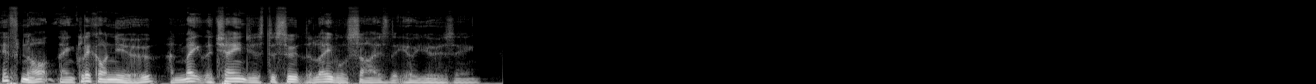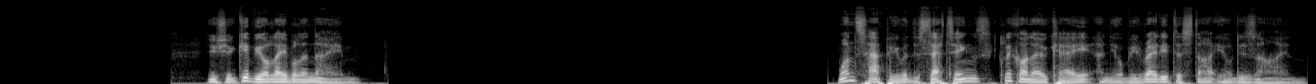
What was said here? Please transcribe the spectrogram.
If not, then click on New and make the changes to suit the label size that you're using. You should give your label a name. Once happy with the settings, click on OK and you'll be ready to start your design.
